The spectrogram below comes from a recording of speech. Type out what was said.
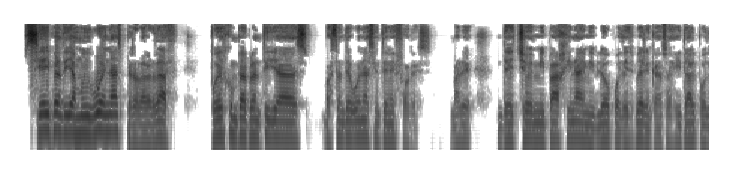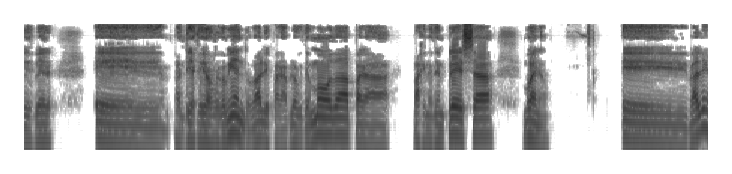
sí hay plantillas muy buenas, pero la verdad, puedes comprar plantillas bastante buenas en TM Forest, ¿vale? De hecho, en mi página, en mi blog, podéis ver, en Canasa Digital, podéis ver eh, plantillas que yo os recomiendo, ¿vale? Para blog de moda, para páginas de empresa, bueno, eh, ¿vale?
